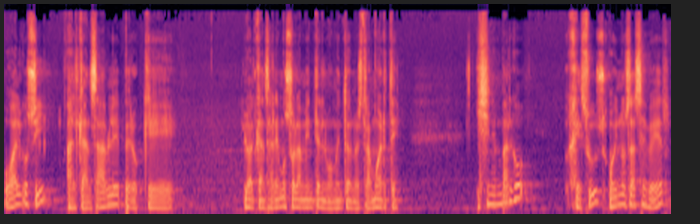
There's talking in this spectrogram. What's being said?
o algo sí, alcanzable, pero que lo alcanzaremos solamente en el momento de nuestra muerte. Y sin embargo, Jesús hoy nos hace ver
